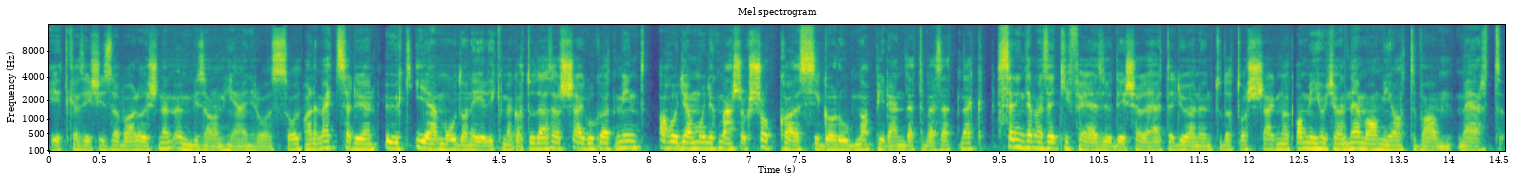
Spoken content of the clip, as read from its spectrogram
étkezési zavarról és nem önbizalomhiányról szól, hanem egyszerűen ők ilyen módon élik meg a tudatosságukat, mint ahogyan mondjuk mások sokkal szigorúbb napi rendet vezetnek. Szerintem ez egy kifejeződése lehet egy olyan öntudatosságnak, ami, hogyha nem amiatt van, mert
